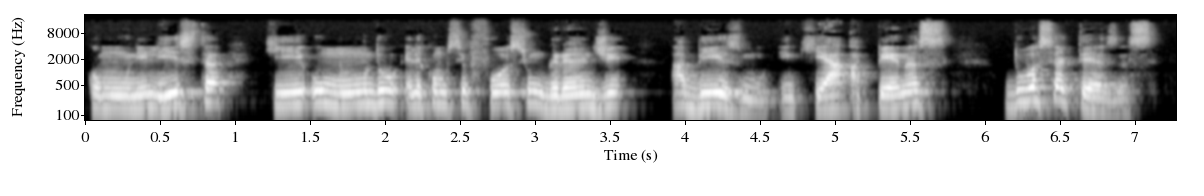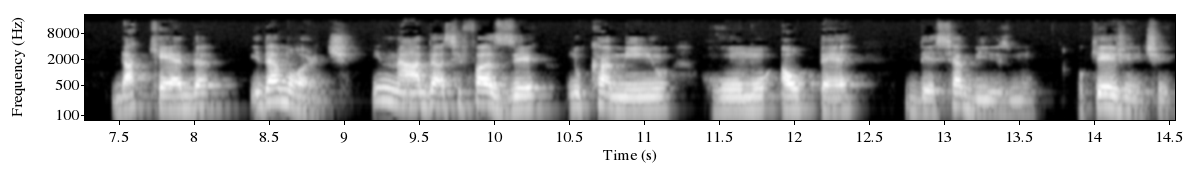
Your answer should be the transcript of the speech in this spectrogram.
como um nihilista, que o mundo ele é como se fosse um grande abismo em que há apenas duas certezas: da queda e da morte, e nada a se fazer no caminho rumo ao pé desse abismo. Ok, gente?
